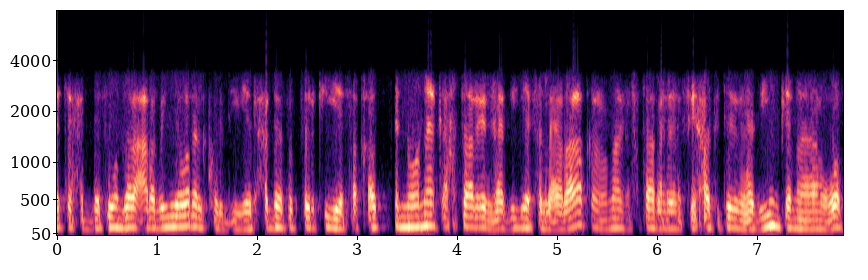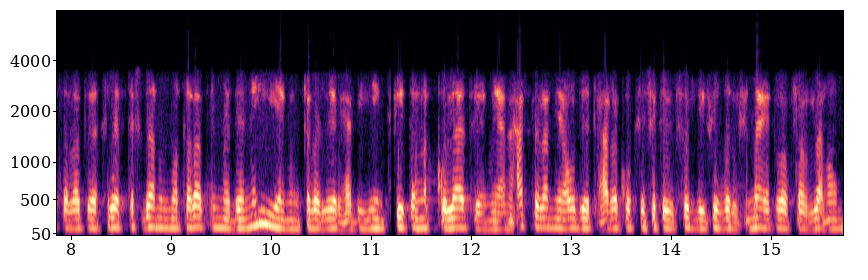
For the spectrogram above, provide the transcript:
يتحدثون لا العربية ولا الكردية يتحدث التركية فقط. إن هناك أخطار إرهابية في العراق هناك أخطار في حركة الإرهابيين كما وصلت إلى استخدام المطارات المدنية من قبل الإرهابيين في تنقلاتهم. يعني حتى لم يعودوا يتحركوا بشكل سري في ظل حمايه توفر لهم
